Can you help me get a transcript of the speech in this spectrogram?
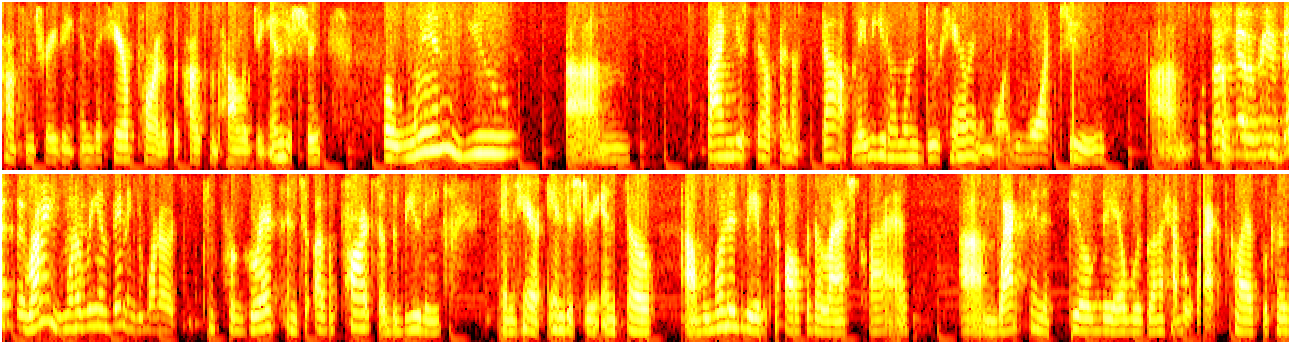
concentrating in the hair part of the cosmetology industry. But when you um, find yourself in a stump, maybe you don't want to do hair anymore. You want to. Um, well, so you got to reinvent it. Right, you want to reinvent it. You want to, to progress into other parts of the beauty and hair industry. And so um, we wanted to be able to offer the lash class um, waxing is still there. We're going to have a wax class because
